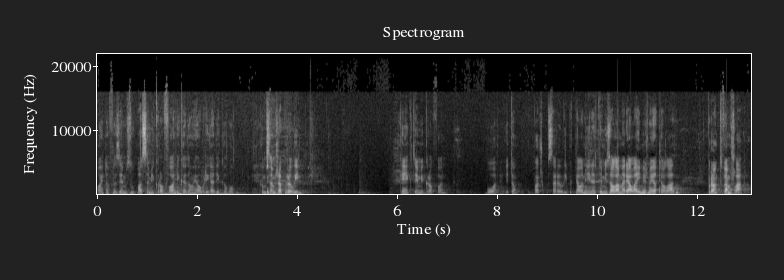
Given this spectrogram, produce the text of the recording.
Ou então fazemos o passa-microfone e cada um é obrigado e acabou. Começamos já por ali. Quem é que tem o microfone? Boa. Então podes começar ali, para aquela menina de camisola amarela aí mesmo aí ao teu lado. Pronto, vamos lá.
